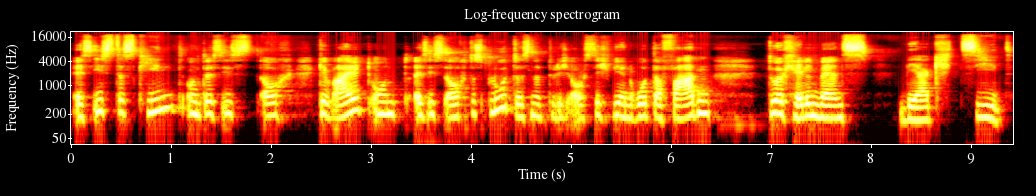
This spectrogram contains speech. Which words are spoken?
es ist das Kind und es ist auch Gewalt und es ist auch das Blut, das natürlich auch sich wie ein roter Faden durch Hellenweins Werk zieht.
